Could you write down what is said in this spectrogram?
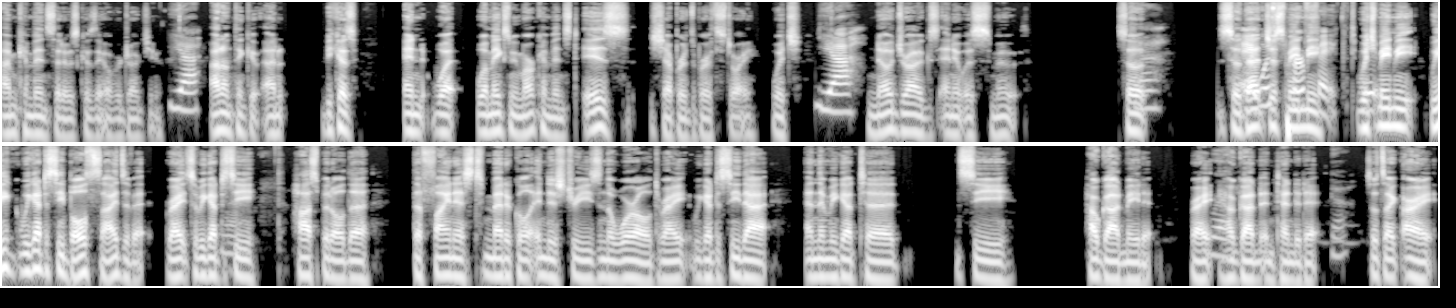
I'm convinced that it was because they overdrugged you. yeah, I don't think it I don't, because and what what makes me more convinced is Shepherd's birth story, which yeah. no drugs and it was smooth. So yeah. so that just made me which It- made me we we got to see both sides of it right so we got to Yeah. see hospital the the finest medical industries in the world right we got to see that and then we got to see how god made it right, how god intended it Yeah. so it's like all right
